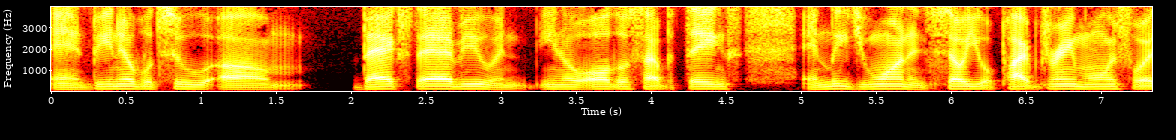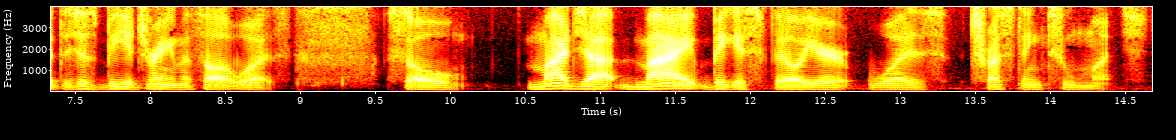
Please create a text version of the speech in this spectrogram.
and being able to um, backstab you and you know all those type of things and lead you on and sell you a pipe dream only for it to just be a dream. That's all it was. So my job, my biggest failure was trusting too much.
